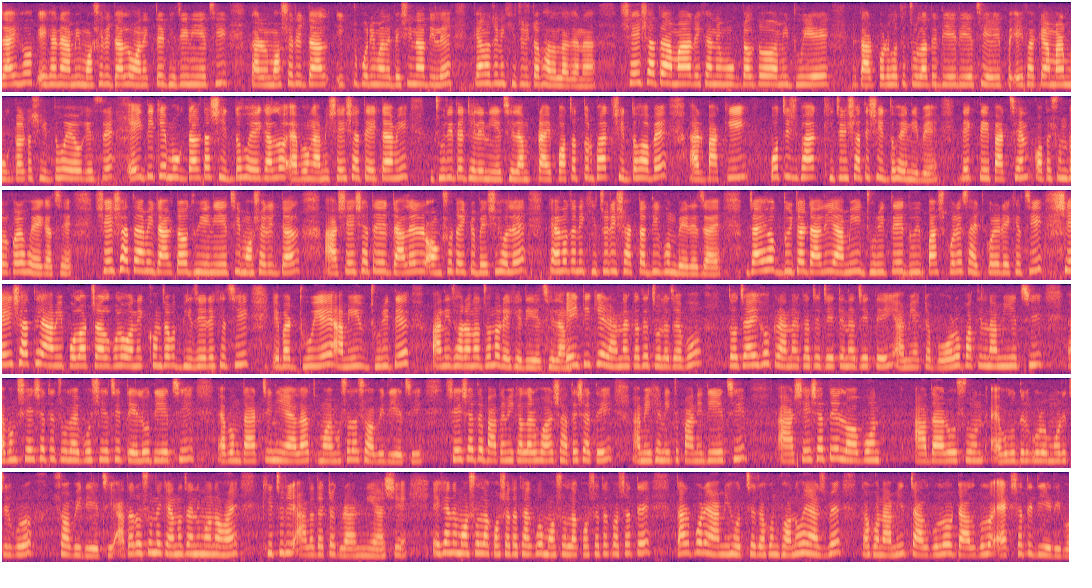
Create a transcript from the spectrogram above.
যাই হোক এখানে আমি মশারির ডালও অনেকটাই ভিজিয়ে নিয়েছি। কারণ মশারির ডাল একটু পরিমাণে বেশি না দিলে কেন জানি খিচুড়িটা ভালো লাগে না। সেই সাথে আমার এখানে মুগ ডাল তো আমি ধুয়ে, তারপরে হচ্ছে চুলাতে দিয়ে দিয়েছি। এই এই ফাঁকে আমার মুগ ডালটা সিদ্ধ হয়েও গেছে। এই দিকে মুগ ডালটা সিদ্ধ হয়ে গেল এবং আমি সেই সাথে এটা আমি ঝুড়িতে ঢেলে নিয়েছিলাম। প্রায় পঁচাত্তর ভাগ সিদ্ধ হবে। আর বাকি পঁচিশ ভাগ খিচুড়ির সাথে সিদ্ধ হয়ে নেবে। দেখতেই পাচ্ছেন কত সুন্দর করে হয়ে গেছে। সেই সাথে আমি ডালটাও ধুয়ে নিয়েছি, মশারির ডাল। আর সেই সাথে ডালের অংশটা একটু বেশি হলে কেন জানি খিচুড়ির স্বাদটা দ্বিগুণ বেড়ে যায়। যাই হোক, দুইটা ডালই আমি ঝুড়িতে দুই পাশ করে সাইড করে রেখেছি। সেই সাথে আমি পোলার চালগুলো অনেকক্ষণ যাবত ভিজিয়ে রেখেছি। এবার ধুয়ে আমি ঝুড়িতে পানি ঝরানোর জন্য রেখে দিয়েছিলাম। এই এইদিকে রান্নার কাজে চলে যাব। তো যাই হোক, রান্নার কাজে যেতে না যেতেই আমি একটা বড় পাতিল নামিয়েছি এবং সেই সাথে চুলায় বসিয়েছি, তেলও দিয়েছি এবং দারচিনি, এলাচ, ময় মশলা সবই দিয়েছি। সেই সাথে বাদামি কালার হওয়ার সাথে সাথেই আমি এখানে একটু পানি দিয়েছি। আর সেই সাথে লবণ আদা, রসুন হলুদের গুঁড়ো, মরিচের গুঁড়ো সবই দিয়েছি। আদা, রসুনে কেন জানি মনে হয় খিচুড়ির আলাদা একটা গ্রান নিয়ে আসে। এখানে মশলা কষাতে থাকব, মশলা কষাতে কষাতে তারপরে আমি হচ্ছে যখন ঘন হয়ে আসবে তখন আমি চালগুলো, ডালগুলো একসাথে দিয়ে দিব।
